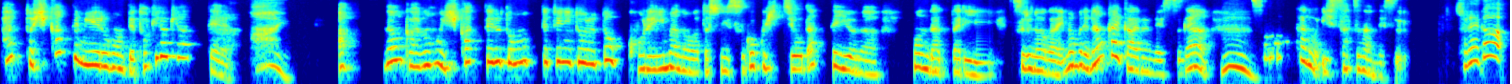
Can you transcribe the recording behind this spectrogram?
パッと光って見える本って時々あって、はい。あ、なんかあの本光ってると思って手に取ると、これ今の私にすごく必要だっていうような本だったりするのが今まで何回かあるんですが、うん。その中の一冊なんです。それが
